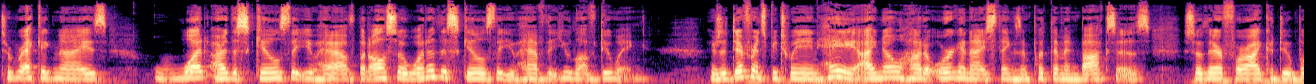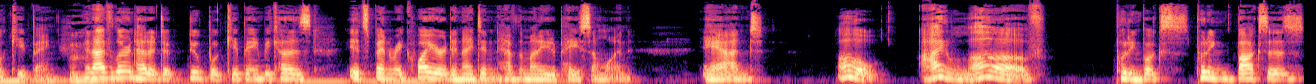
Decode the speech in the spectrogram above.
to recognize what are the skills that you have, but also what are the skills that you have that you love doing. There's a difference between, hey, I know how to organize things and put them in boxes, so therefore I could do bookkeeping. Mm-hmm. And I've learned how to do, do bookkeeping because it's been required and I didn't have the money to pay someone. And oh, I love putting books, putting boxes,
